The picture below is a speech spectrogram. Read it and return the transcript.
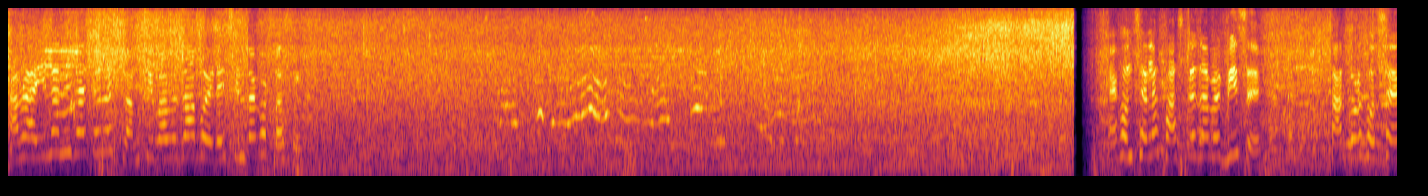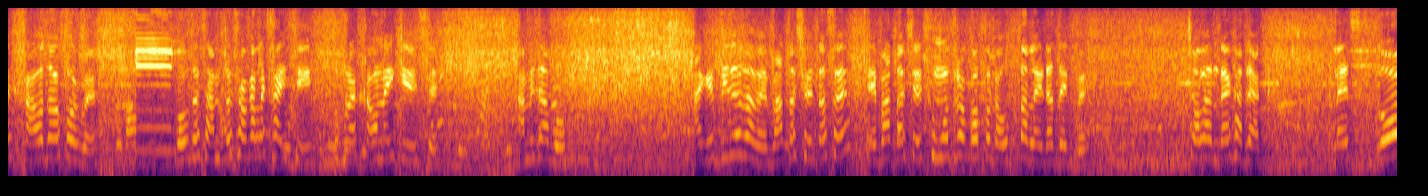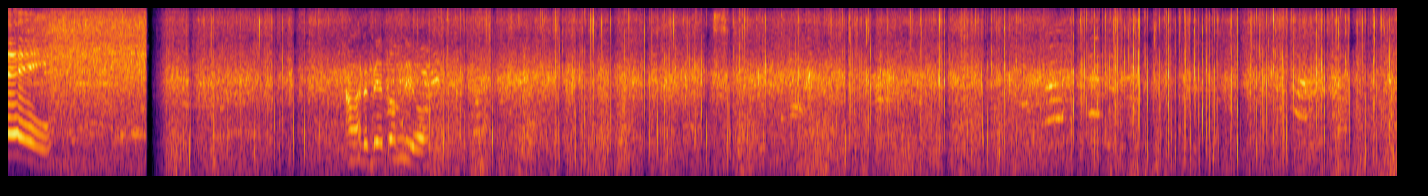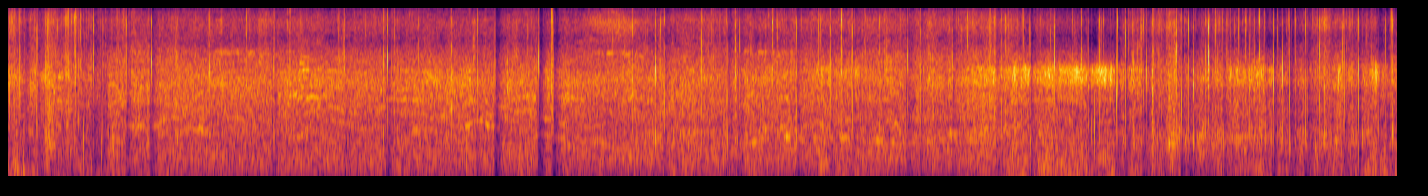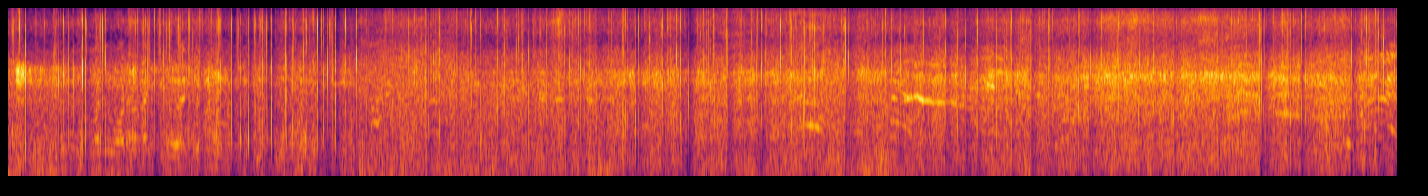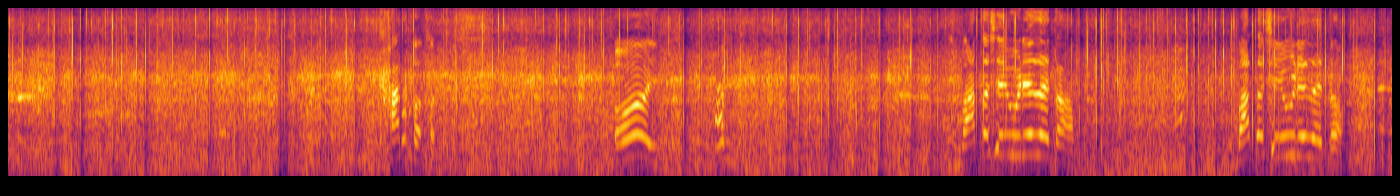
আমরা ইলানি যাইতে দেখলাম কীভাবে যাব এটাই চিন্তা করতেছে। এখন ছেলে ফার্স্টে যাবে বিচে তারপরে হচ্ছে খাওয়া দাওয়া করবে। বলতেছে, আমি তো সকালে খাইছি, তোমরা খাও নাই কি হয়েছে আমি যাব। আগে বিজে যাবে, বাতাস হইতাছে, এই বাতাসে সমুদ্র কতটা উত্তাল, এটা দেখবে। চলেন, দেখা যাক। লেটস গো আমার বেতন দিও ওই বাতাসে উড়ে যাইতাম দা-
